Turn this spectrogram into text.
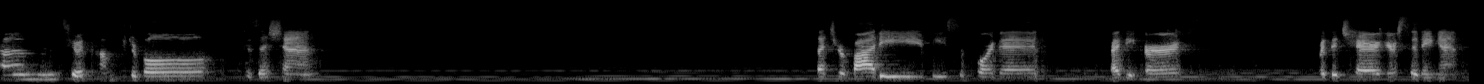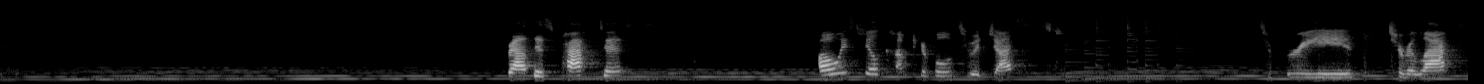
Come to a comfortable position. Let your body be supported by the earth or the chair you're sitting in. Throughout this practice, always feel comfortable to adjust, to breathe, to relax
